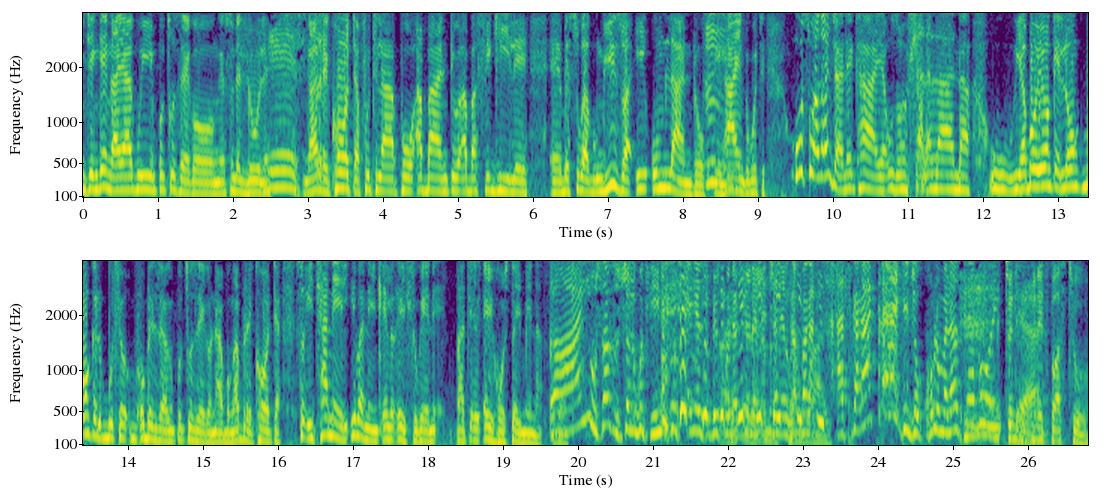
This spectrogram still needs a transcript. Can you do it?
nje ngeke ngaya kwimpucuzeko ngesonto edlule Yes. nga recorder futhi lapho abantu abafikile eh, besuka ngizwa i- umlando behind ukuthi usuka kanjani ekhaya? Uzohlala lana? U- yabo yonke lonke bonke lobuhle obenzeka kwimpucuzeko nabo ngab recorder so i channel iba nenhlelo ezihlukene but eh hostwe yimina. Hayi usazositshela ukuthi yini futhi enye ezobe khona kuyona le channel ngaphakathi. Asikakaqedi nje ukukhuluma nawe siyabuya. 26 minutes past 2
